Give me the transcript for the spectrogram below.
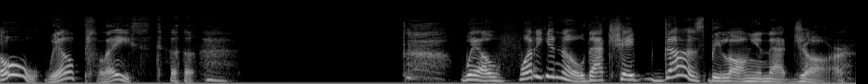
Oh, well placed. Well, what do you know? That shape does belong in that jar.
